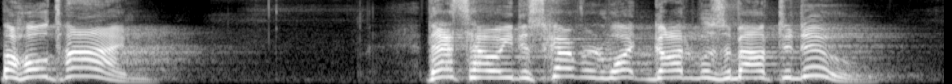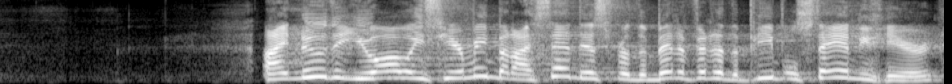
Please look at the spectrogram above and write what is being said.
the whole time. That's how he discovered what God was about to do. I knew that you always hear me, but I said this for the benefit of the people standing here,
